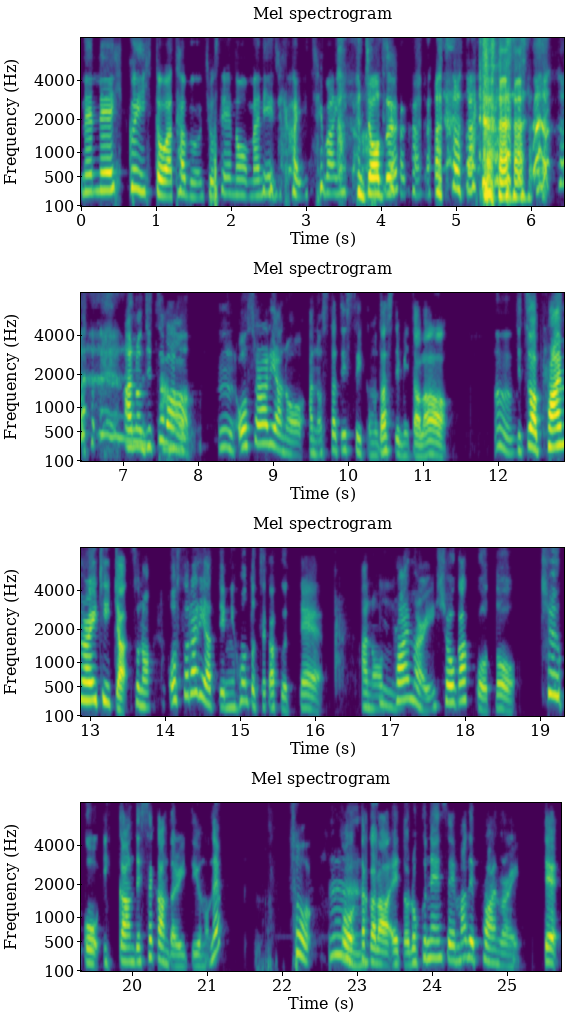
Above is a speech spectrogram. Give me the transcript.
年齢低い人は多分女性の manage が一番いいかな。上手 あのの実は、うん、オーストラリアのあの statistic も出してみたらうん。実は primary teacher そのオーストラリアって日本と近くってあの、うん primary 小学校と中高一貫で secondary っていうのね、そう。そうだから、えっと6年生まで primary で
